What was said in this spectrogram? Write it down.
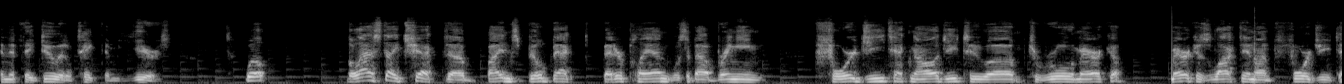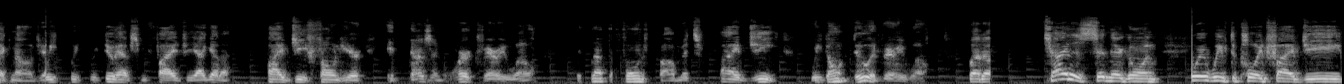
and if they do, it'll take them years. Well, the last I checked, uh, Biden's Build Back Better plan was about bringing 4G technology to uh, to rural America. America's locked in on 4G technology. We, we, we do have some 5G. I got a 5G phone here. It doesn't work very well. It's not the phone's problem, it's 5G. We don't do it very well. But uh, China's sitting there going, we, have deployed 5G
